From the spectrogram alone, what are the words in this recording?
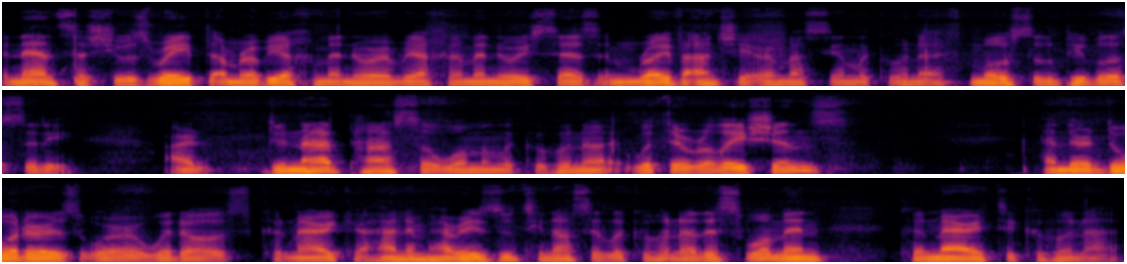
Benanza, she was raped. Am Rabbi Menur, Rabbi Menur says, er If most of the people of the city are do not pass a woman like lekahuna with their relations, and their daughters or widows could marry kahanim, this woman could marry to kahuna.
